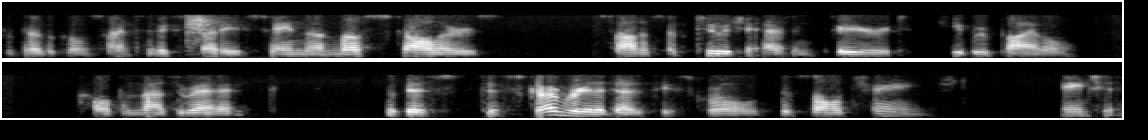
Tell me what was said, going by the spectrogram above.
for Biblical and Scientific Studies saying that most scholars saw the Septuagint as inferior to the Hebrew Bible, called the Masoretic. With this discovery of the Dead Sea Scrolls, this all changed. Ancient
